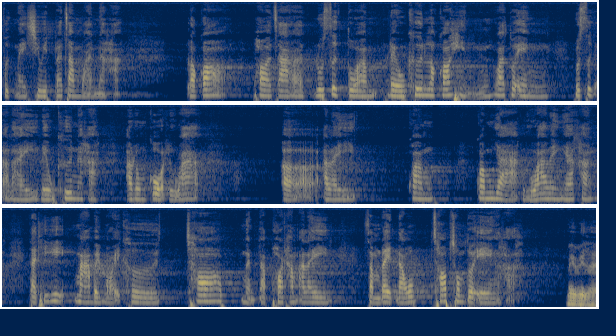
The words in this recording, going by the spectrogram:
ฝึกในชีวิตประจำวันนะคะ แล้วก็พอจะรู้สึกตัวเร็วขึ้น แล้วก็เห็นว่าตัวเองรู้สึกอะไรเร็วขึ้นนะคะ อารมณ์โกรธหรือว่าเอ่ออะไรความความอยากหรือว่าอะไรเงี้ยค่ะ แต่ที่มาบ่อยๆคือชอบเหมือนกับพอทำอะไรสำเร็จแล้วชอบชมตัวเองอะค่ะ ไม่เป็นไร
